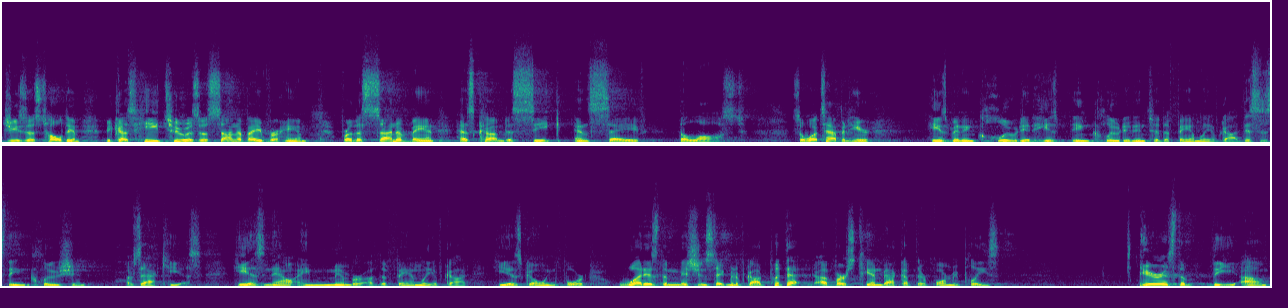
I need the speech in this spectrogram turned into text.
Jesus told him, because he too is a son of Abraham. For the Son of Man has come to seek and save the lost. So what's happened here? He has been included. He is included into the family of God. This is the inclusion of Zacchaeus. He is now a member of the family of God. He is going forward. What is the mission statement of God? Put that uh, verse 10 back up there for me, please. Here is the, the, um,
